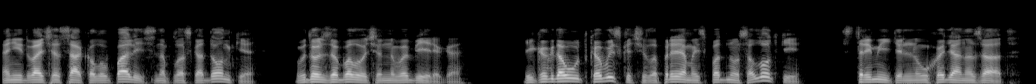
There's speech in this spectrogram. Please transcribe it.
Они два часа колупались на плоскодонке вдоль заболоченного берега. И когда утка выскочила прямо из-под носа лодки, стремительно уходя назад,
